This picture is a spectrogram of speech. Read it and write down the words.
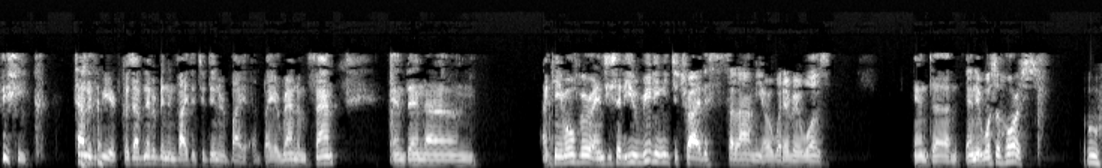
fishy. Sounded weird because I've never been invited to dinner by a- by a random fan. And then um, I came over and she said, you really need to try this salami or whatever it was. And um, and it was a horse. Ooh.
